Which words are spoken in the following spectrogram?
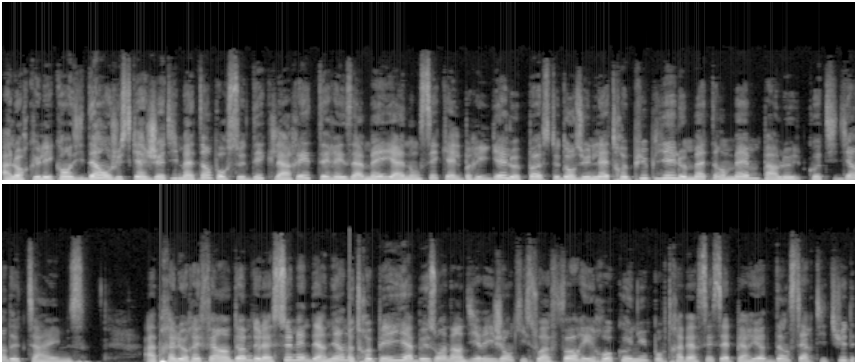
Alors que les candidats ont jusqu'à jeudi matin pour se déclarer, Theresa May a annoncé qu'elle briguait le poste dans une lettre publiée le matin même par le quotidien The Times. Après le référendum de la semaine dernière, notre pays a besoin d'un dirigeant qui soit fort et reconnu pour traverser cette période d'incertitude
